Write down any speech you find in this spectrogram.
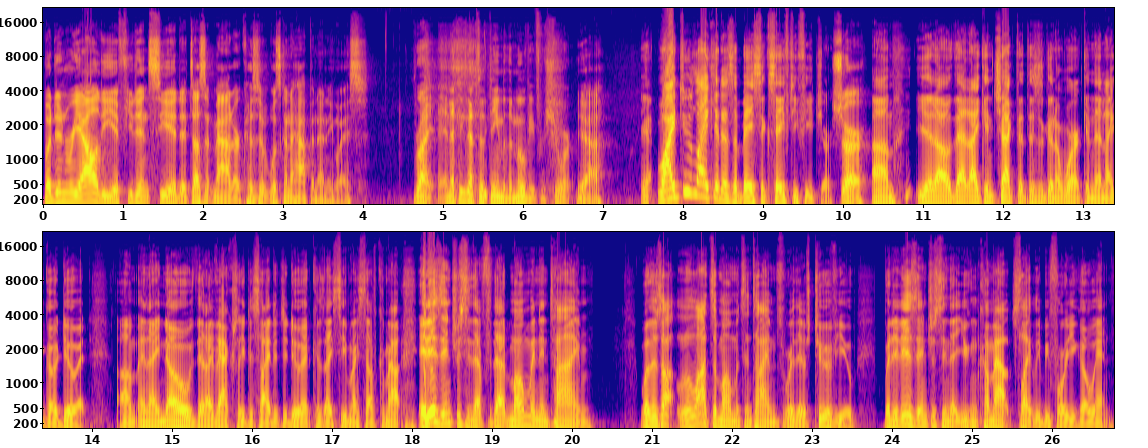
But in reality, if you didn't see it, it doesn't matter because it was going to happen anyways. Right. And I think that's the theme of the movie for sure. Yeah. Yeah. Well, I do like it as a basic safety feature. Sure. Um, you know, that I can check that this is going to work and then I go do it. Um, and I know that I've actually decided to do it because I see myself come out. It is interesting that for that moment in time, well, there's lots of moments and times where there's two of you, but it is interesting that you can come out slightly before you go in.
